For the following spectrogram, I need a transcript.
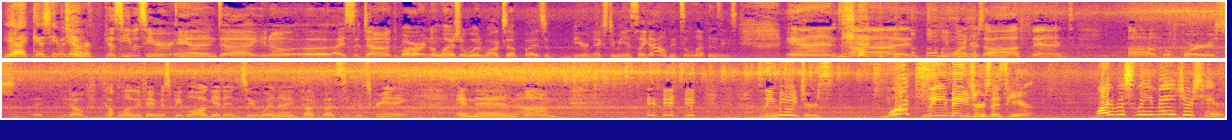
yeah, because he was here. because he was here, and uh, you know, uh, I sit down at the bar, and Elijah Wood walks up, buys a beer next to me. It's like, oh, it's Elevensies, and uh, he wanders off, and um, of course, you know, a couple other famous people I'll get into when I talk about secret screening, and then um, Lee Majors. What? Lee Majors is here. Why was Lee Majors here?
